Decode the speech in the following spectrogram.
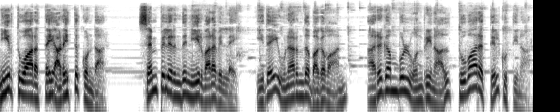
நீர்த்துவாரத்தை அடைத்துக் கொண்டார். செம்பிலிருந்து நீர் வரவில்லை. இதை உணர்ந்த பகவான் அருகம்புல் ஒன்றினால் துவாரத்தில் குத்தினார்.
